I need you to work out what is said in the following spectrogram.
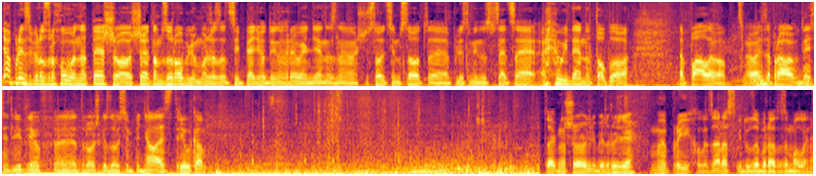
Я, в принципі, розраховую на те, що що я там зароблю, може за ці 5 годин гривень, я не знаю, 600-700, е, плюс-мінус все це уйде на топливо, на паливо. Ось, заправив 10 літрів, е, трошки зовсім піднялася стрілка. Так, ну що, любі друзі, ми приїхали. Зараз іду забирати замовлення.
